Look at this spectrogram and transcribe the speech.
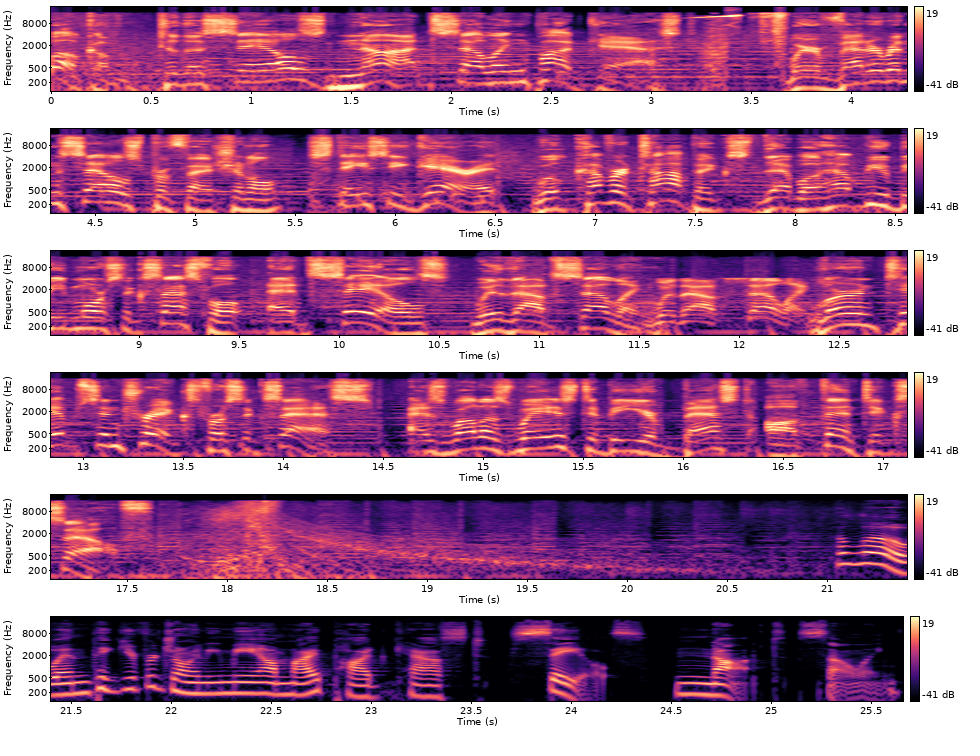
Welcome to the Sales Not Selling Podcast, where veteran sales professional Stacy Garrett will cover topics that will help you be more successful at sales without selling. without selling. Learn tips and tricks for success, as well as ways to be your best authentic self. Hello, and thank you for joining me on my podcast, Sales, Not Selling.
